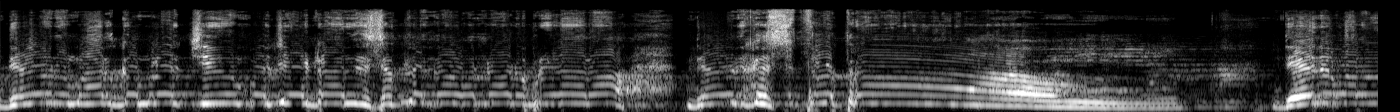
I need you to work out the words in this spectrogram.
దేవుని మార్గంలో జీవింపజేయడానికి సిద్ధంగా ఉన్నాడు ప్రియారా దేవునికి స్తోత్రం. దేనివల్ల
